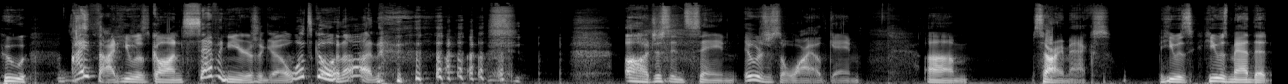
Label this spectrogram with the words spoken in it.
who I thought he was gone seven years ago. What's going on? oh, just insane. It was just a wild game. Um, sorry, Max. He was he was mad that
